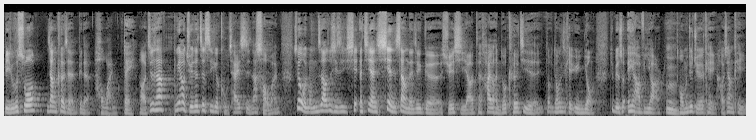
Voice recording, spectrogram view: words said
比如说让课程变得好玩。对，啊，就是他不要觉得这是一个苦差事，那好玩。所以，我我们知道说，其实线既然线上的这个学习啊，它还有很多科技的东东西可以运用，就比如说 AR、VR，嗯，我们就觉得。可以，好像可以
